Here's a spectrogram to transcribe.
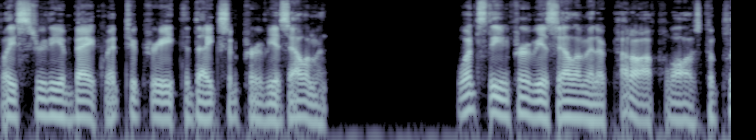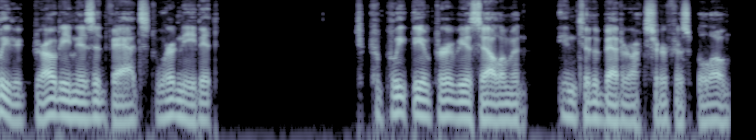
placed through the embankment to create the dike's impervious element. Once the impervious element or cutoff wall is completed, grouting is advanced where needed to complete the impervious element into the bedrock surface below.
